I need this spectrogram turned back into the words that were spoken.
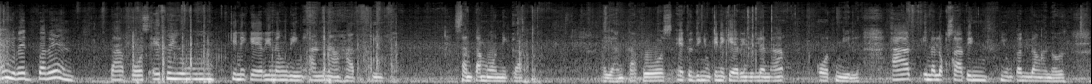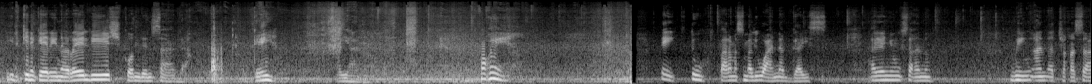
Ay, red pa rin. Tapos, ito yung kinikerry ng Wing An na hot cake. Santa Monica. Ayan, tapos, ito din yung kinikerry nila na oatmeal. At inalok sa atin yung kanilang ano, kinikerry na relish, kondensada. Okay? Ayan. Okay. Take two, para mas maliwanag, guys. Ayan yung sa ano, Wing An at saka sa,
